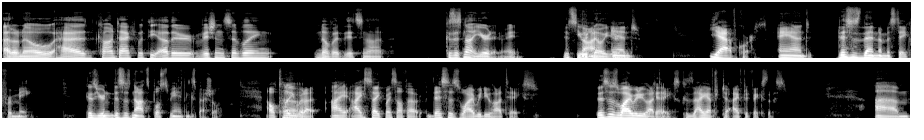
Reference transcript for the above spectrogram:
I don't know, had contact with the other vision sibling. No, but it's not because it's not Yurden, right? it's not you would know and yeah of course and this is then a mistake from me because you're this is not supposed to be anything special i'll tell you what Oh. I, I i psyched myself out this is why we do hot takes this is why we do hot Okay. takes because i have to i have to fix this um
